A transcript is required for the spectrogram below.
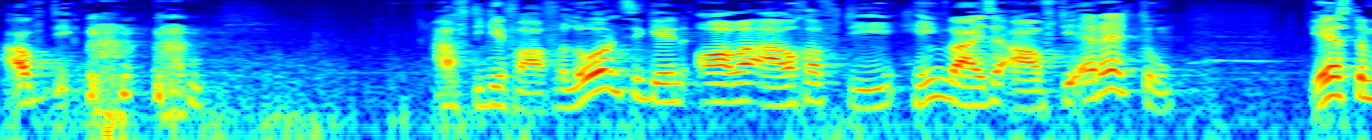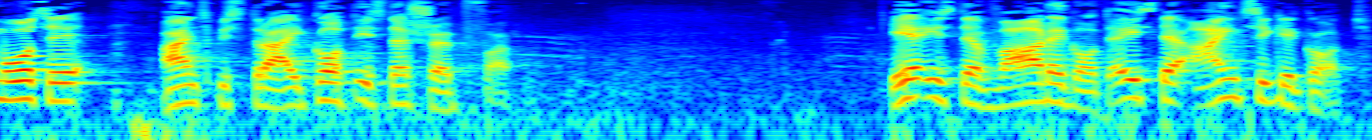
auf die auf die Gefahr verloren zu gehen, aber auch auf die Hinweise auf die Errettung. 1. Mose 1 bis 3, Gott ist der Schöpfer. Er ist der wahre Gott, er ist der einzige Gott.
